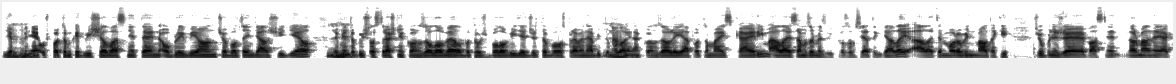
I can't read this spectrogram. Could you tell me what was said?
Kde mm-hmm. mne už potom, keď vyšiel vlastne ten Oblivion, čo bol ten ďalší diel, mm-hmm. tak mne mhm. to prišlo strašne konzolové, lebo to už bolo vidieť, že to bolo spravené, aby to no. bolo aj na konzoli a potom aj Skyrim, ale samozrejme zvykol som si a tak ďalej, ale ten Morrowind mal taký, že úplne, že vlastne normálne jak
